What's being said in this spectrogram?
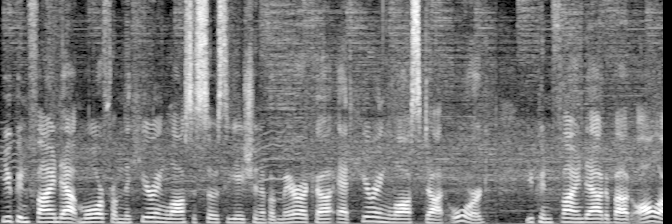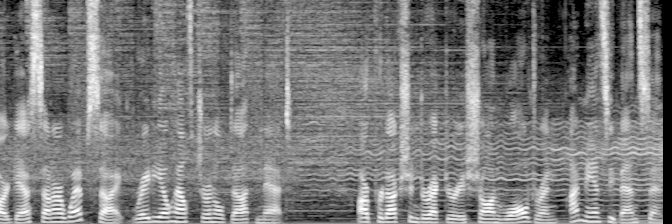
You can find out more from the Hearing Loss Association of America at hearingloss.org. You can find out about all our guests on our website, radiohealthjournal.net. Our production director is Sean Waldron. I'm Nancy Benson.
